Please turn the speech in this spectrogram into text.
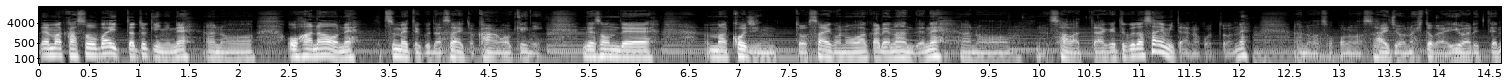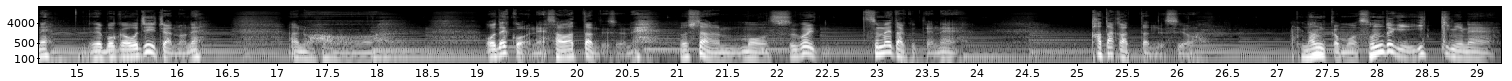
で、まあ、火葬場行った時にね、あのー、お花をね、詰めてくださいと、缶桶に。で、そんで、まあ、個人と最後のお別れなんでね、あのー、触ってあげてくださいみたいなことをね、あの、そこの最上の人が言われてね。で、僕はおじいちゃんのね、あのー、おでこをね、触ったんですよね。そしたらもうすごい冷たくてね、硬かったんですよ。なんかもうその時一気にね、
